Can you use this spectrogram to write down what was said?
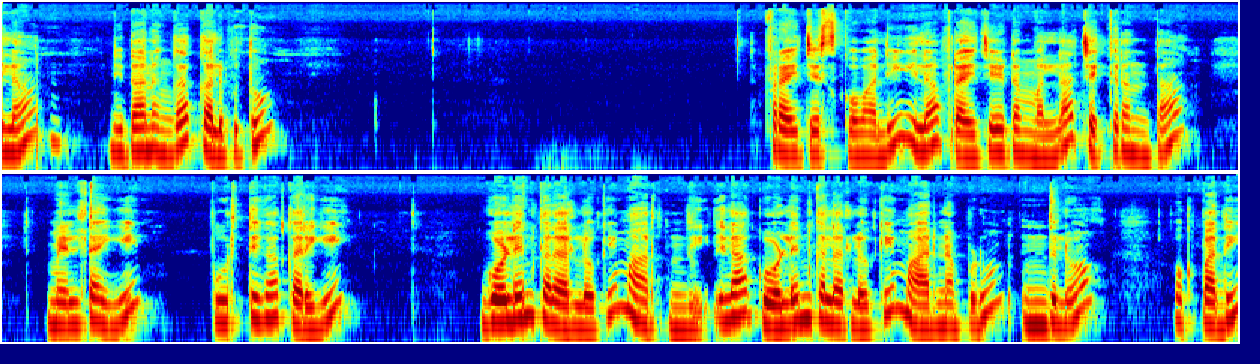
ఇలా నిదానంగా కలుపుతూ ఫ్రై చేసుకోవాలి. ఇలా ఫ్రై చేయటం వల్ల చక్కెర అంతా మెల్ట్ అయ్యి పూర్తిగా కరిగి గోల్డెన్ కలర్లోకి మారుతుంది. ఇలా గోల్డెన్ కలర్లోకి మారినప్పుడు ఇందులో ఒక పది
